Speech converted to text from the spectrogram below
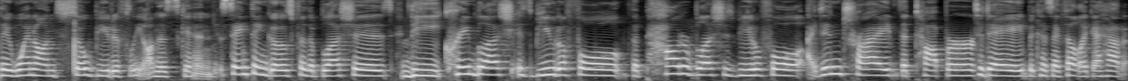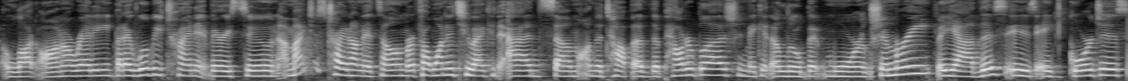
they went on so beautifully on the skin. Same thing goes for the blushes. The cream blush is beautiful. The powder blush is beautiful. I didn't try the topper today because I felt like I had a lot on already, but I will be trying it very soon. I might just try it on its own, or if I wanted to, I could add some on the top of the powder blush and make it a little bit more shimmery. But yeah, this is a gorgeous,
